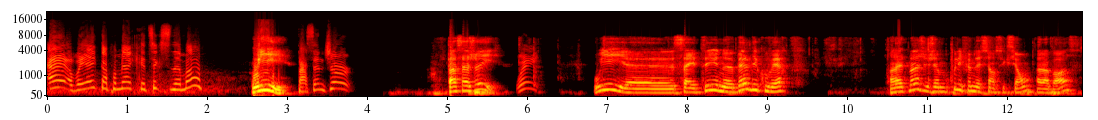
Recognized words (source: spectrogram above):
hey, on va y aller avec ta première critique cinéma. Oui, Passenger. Passager. Oui. Oui, euh, ça a été une belle découverte. Honnêtement, j'ai- j'aime beaucoup les films de science-fiction à la base.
